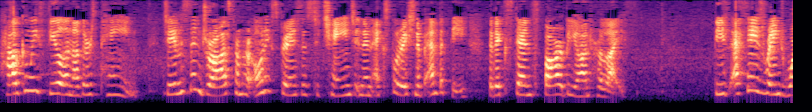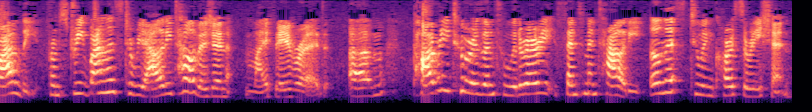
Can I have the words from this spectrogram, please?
How can we feel another's pain? Jamison draws from her own experiences to change in an exploration of empathy that extends far beyond her life. These essays range wildly, from street violence to reality television, my favorite, um, poverty tourism to literary sentimentality, illness to incarceration,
